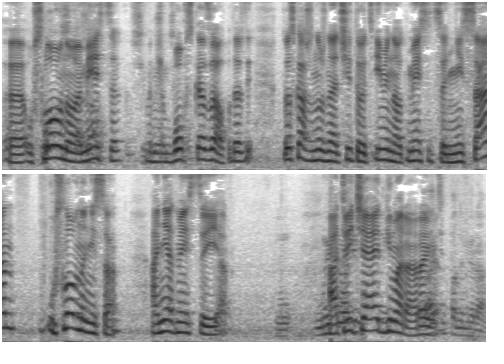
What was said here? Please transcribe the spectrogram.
э, условного сказал. месяца? Всевышний Бог сказал, подожди. Кто сказал, что нужно отсчитывать именно от месяца Нисан, условно Нисан, а не от месяца Ияр? Ну, Отвечает Гимара. Давайте по номерам.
